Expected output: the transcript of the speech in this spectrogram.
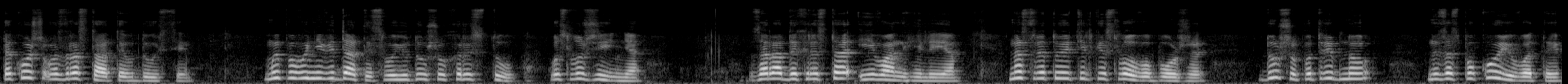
також возростати в дусі. Ми повинні віддати свою душу Христу у служіння заради Христа і Євангелія. Нас рятує тільки Слово Боже. Душу потрібно не заспокоювати,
